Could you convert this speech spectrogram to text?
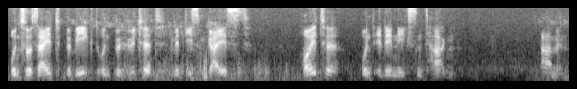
Und so seid bewegt und behütet mit diesem Geist heute und in den nächsten Tagen. Amen.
